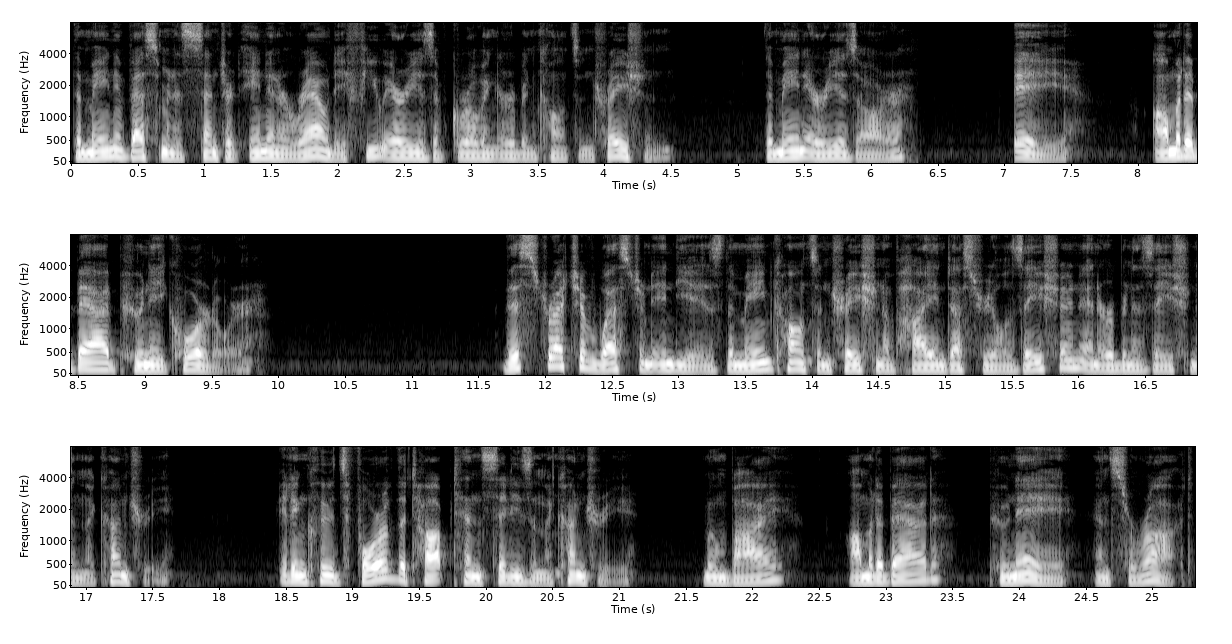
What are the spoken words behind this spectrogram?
the main investment is centered in and around a few areas of growing urban concentration. The main areas are a. Ahmedabad Pune Corridor. This stretch of western India is the main concentration of high industrialization and urbanization in the country. It includes four of the top 10 cities in the country Mumbai, Ahmedabad, Pune, and Surat,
